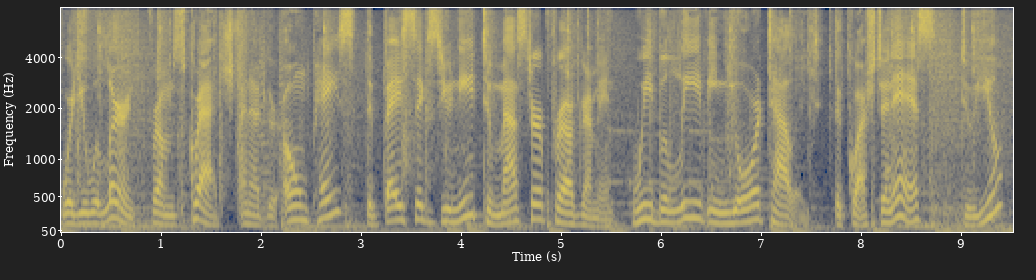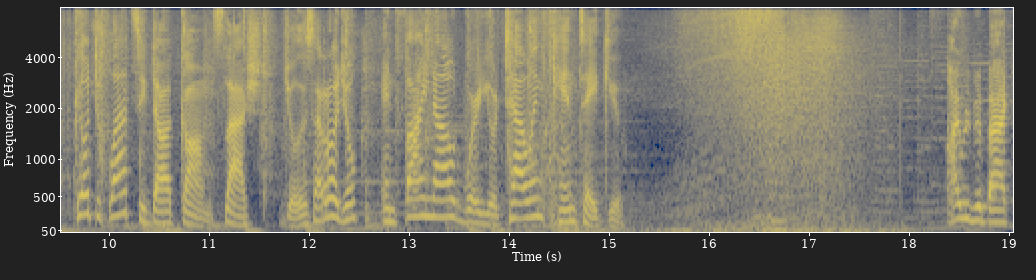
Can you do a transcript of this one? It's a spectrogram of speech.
where you will learn from scratch and at your own pace the basics you need to master programming. We believe in your talent. The question is, do you? Go to platzi.com slash yo desarrollo and find out where your talent can take you. I will be back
